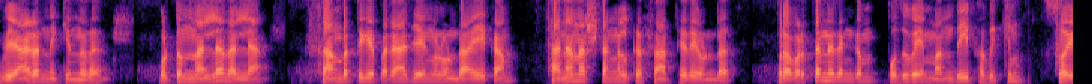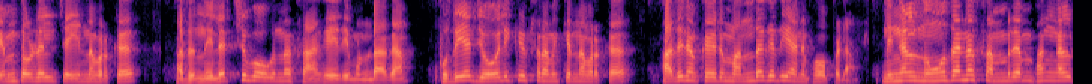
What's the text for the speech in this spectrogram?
വ്യാഴം നിൽക്കുന്നത്. ഒട്ടും നല്ലതല്ല. സാമ്പത്തിക പരാജയങ്ങൾ ഉണ്ടായേക്കാം ധനനഷ്ടങ്ങൾക്ക് സാധ്യതയുണ്ട്. പ്രവർത്തന രംഗം പൊതുവെ മന്ദീഭവിക്കും. സ്വയം തൊഴിൽ ചെയ്യുന്നവർക്ക് അത് നിലച്ചു പോകുന്ന സാഹചര്യമുണ്ടാകാം പുതിയ ജോലിക്ക് ശ്രമിക്കുന്നവർക്ക് അതിനൊക്കെ ഒരു മന്ദഗതി അനുഭവപ്പെടാം. നിങ്ങൾ നൂതന സംരംഭങ്ങൾ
